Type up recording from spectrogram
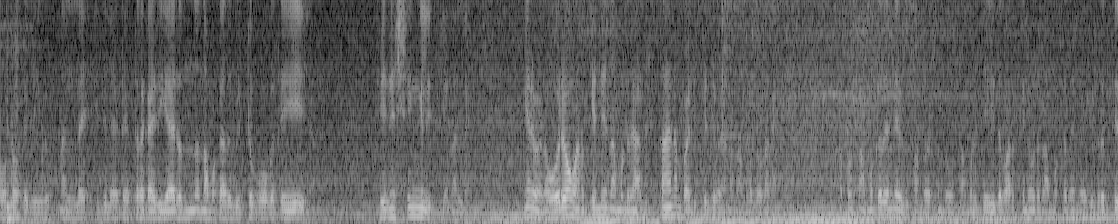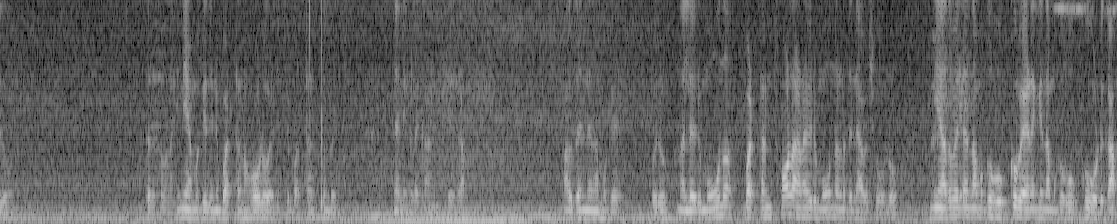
ഓവർലോക്ക് ചെയ്തു. നല്ല ഇതിലായിട്ട് എത്ര കഴുകിയാലൊന്നും നമുക്കത് വിട്ടു പോകത്തേയില്ല ഫിനിഷിങ്ങിലിരിക്കുക നല്ല. ഇങ്ങനെ വേണം. ഓരോ വർക്കിന്റെയും നമ്മളൊരു അടിസ്ഥാനം പഠിച്ചിട്ട് വേണം നമ്മൾ തുടങ്ങാൻ. അപ്പോൾ നമുക്ക് തന്നെ ഒരു സന്തോഷം തോന്നും. നമ്മൾ ചെയ്ത വർക്കിനോട് നമുക്ക് തന്നെ ഒരു വൃത്തി തോന്നും. ഇത്രത്തോളം. ഇനി നമുക്കിതിന് ബട്ടൺ ഹോളും അടിച്ച് ബട്ടൺസും വെച്ച് ഞാൻ നിങ്ങളെ കാണിച്ചു തരാം. അതുതന്നെ നമുക്ക് ഒരു നല്ലൊരു മൂന്ന് ബട്ടൺസ് ഹോളാണ് ഒരു മൂന്നെണ്ണത്തിന്റെ ആവശ്യമുള്ളൂ. ഇനി അതുമല്ല നമുക്ക് ഹുക്ക് വേണമെങ്കിൽ നമുക്ക് ഹുക്ക് കൊടുക്കാം.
